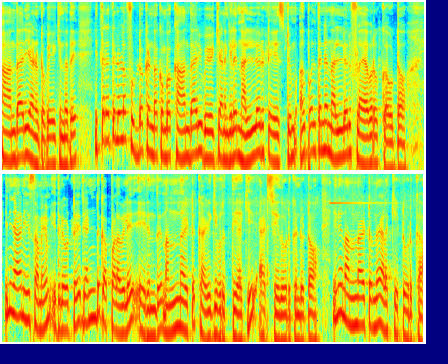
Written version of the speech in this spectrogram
കാന്താരിയാണ് കേട്ടോ ഉപയോഗിക്കുന്നത്. ഇത്തരത്തിലുള്ള ഫുഡൊക്കെ ഉണ്ടാക്കുമ്പോൾ കാന്താരി ഉപയോഗിക്കുകയാണെങ്കിൽ നല്ലൊരു ടേസ്റ്റും അതുപോലെ തന്നെ നല്ലൊരു ഫ്ലേവറും ഒക്കെ ആവും കേട്ടോ. ഇനി ഞാൻ ഈ സമയം ഇതിലോട്ട് രണ്ട് കപ്പ് അളവിൽ എരുന്ത് നന്നായിട്ട് കഴുകി വൃത്തിയാക്കി ആഡ് ചെയ്ത് കൊടുക്കുന്നുണ്ട് കേട്ടോ ഇനി നന്നായിട്ടൊന്ന് ഇളക്കിയിട്ട് കൊടുക്കുക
